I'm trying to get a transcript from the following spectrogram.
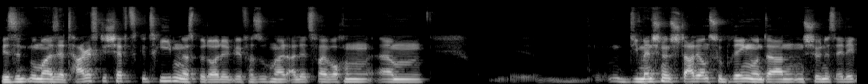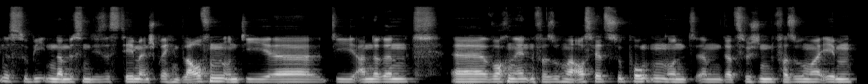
wir sind nun mal sehr tagesgeschäftsgetrieben. Das bedeutet, wir versuchen halt alle zwei Wochen ähm, die Menschen ins Stadion zu bringen und dann ein schönes Erlebnis zu bieten, da müssen die Systeme entsprechend laufen und die, äh, die anderen äh, Wochenenden versuchen wir auswärts zu punkten und ähm, dazwischen versuchen wir eben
